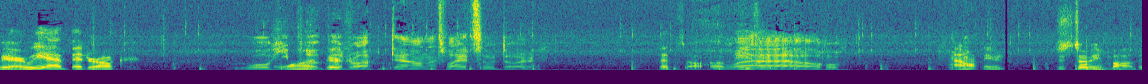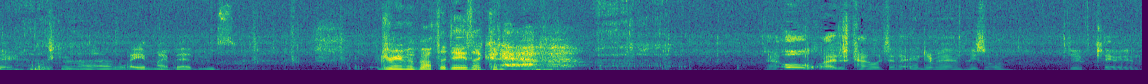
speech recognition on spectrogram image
Wait, are we at Bedrock? Well, he Wonderful. put bedrock down. That's why it's so dark. That's amazing. Wow. I don't even. Just don't even bother. I'm just gonna lay in my bed and dream about the days I could have. Oh, I just kind of looked at an Enderman. Please don't look. Do you have carried in?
